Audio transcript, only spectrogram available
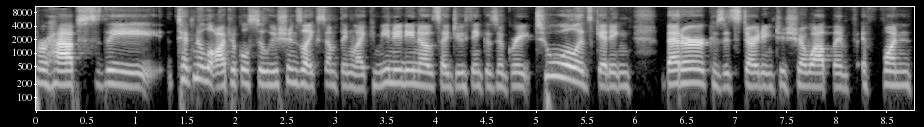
perhaps the technological solutions, like something like community notes, I do think is a great tool. It's getting better because it's starting to show up. If, if one,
